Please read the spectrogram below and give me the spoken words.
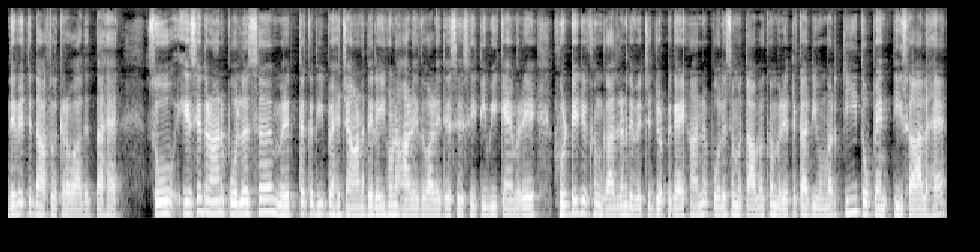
ਦੇ ਵਿੱਚ ਦਾਖਲ ਕਰਵਾ ਦਿੱਤਾ ਹੈ। ਸੋ ਇਸੇ ਦੌਰਾਨ ਪੁਲਿਸ ਮ੍ਰਿਤਕ ਦੀ ਪਹਿਚਾਣ ਦੇ ਲਈ ਹੁਣ ਆਲੇ ਦੁਆਲੇ ਦੇ ਸੀਸੀਟੀਵੀ ਕੈਮਰੇ, ਫੁਟੇਜ ਖੰਗਾਲਣ ਦੇ ਵਿੱਚ ਜੁਟ ਗਏ ਹਨ। ਪੁਲਿਸ ਮੁਤਾਬਕ ਮ੍ਰਿਤਕਾ ਦੀ ਉਮਰ 30 ਤੋਂ 35 ਸਾਲ ਹੈ।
